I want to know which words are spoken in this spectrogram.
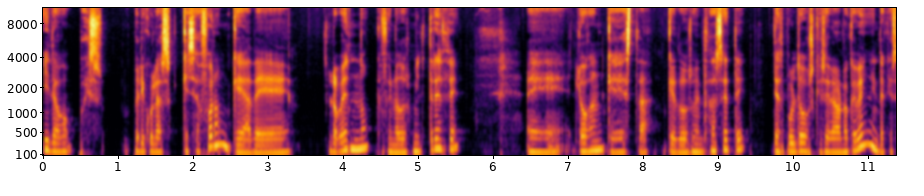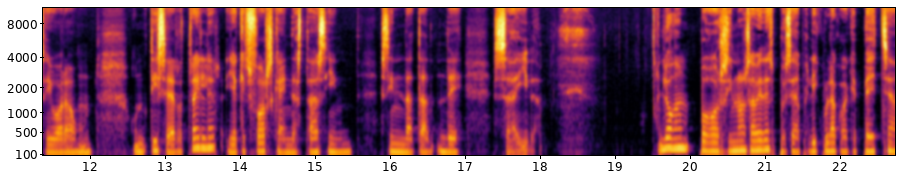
E logo, pois, películas que xa foron, que a de Lobezno, que foi no 2013, eh, Logan, que esta, que 2017, Deadpool 2, que será o ano que ven, ainda que se agora un, un teaser trailer, e X-Force, que ainda está sin, sin data de saída. Logan, por si non sabedes, pois é a película coa que pecha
